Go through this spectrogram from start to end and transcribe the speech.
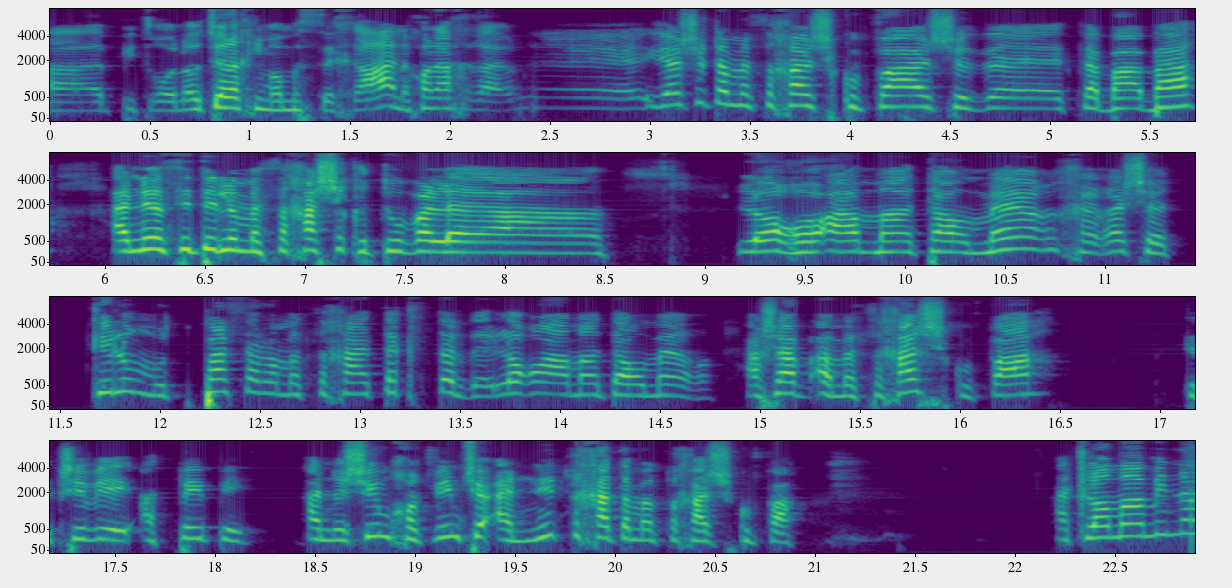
הפתרונות שלך עם המסכה, נכון לך רעיון? אה, יש את המסכה השקופה שזה סבבה, אני עשיתי לי מסכה שכתוב עליה לא רואה מה אתה אומר, חירשת. כאילו מודפס על המסכה הטקסט הזה, לא רואה מה אתה אומר. עכשיו, המסכה השקופה, תקשיבי, את פיפי, אנשים חושבים שאני צריכה את המסכה השקופה. את לא מאמינה?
